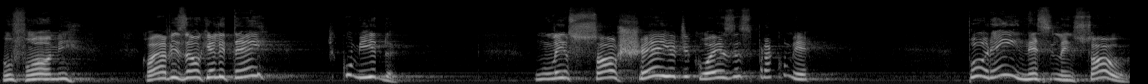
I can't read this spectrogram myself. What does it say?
Com fome. Qual é a visão que ele tem? De comida. Um lençol cheio de coisas para comer. Porém, nesse lençol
